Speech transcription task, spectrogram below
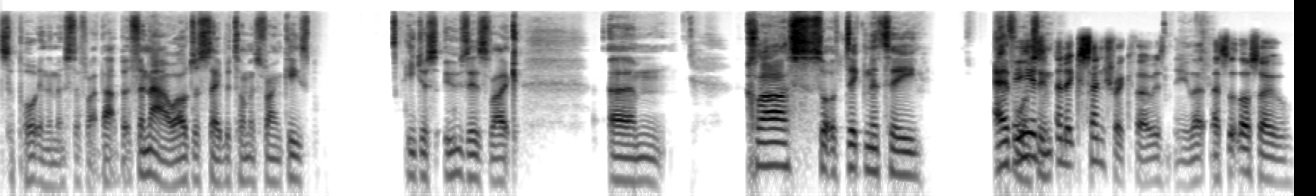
supporting them and stuff like that. But for now, I'll just say with Thomas Frank, he's he just oozes like um, class, sort of dignity. Everyone he is seems... an eccentric, though, isn't he? Let's also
